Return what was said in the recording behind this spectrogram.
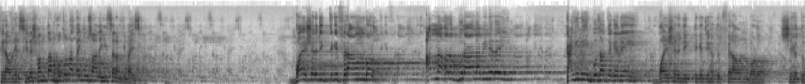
ফেরাউনের ছেলে সন্তান হতো না, তাই মুসা আলহ ইসলামকে পাইছে। বয়সের দিক থেকে ফেরাউন বড়। আল্লাহ রব্বুল আলমিনের এই কাহিনী বোঝাতে গেলে বয়সের দিক থেকে যেহেতু ফেরাউন বড়, সেহেতু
